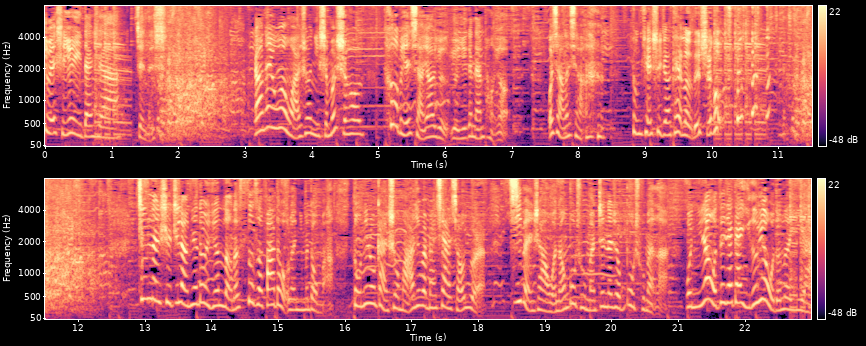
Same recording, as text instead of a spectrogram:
以为谁愿意单身啊？真的是。然后他又问我说：“你什么时候特别想要有有一个男朋友？”我想了想，冬天睡觉太冷的时候。真的是这两天都已经冷得瑟瑟发抖了，你们懂吗？懂那种感受吗？而且外边还下了小雨儿，基本上我能不出门，真的就不出门了。我你让我在家待一个月，我都乐意啊。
